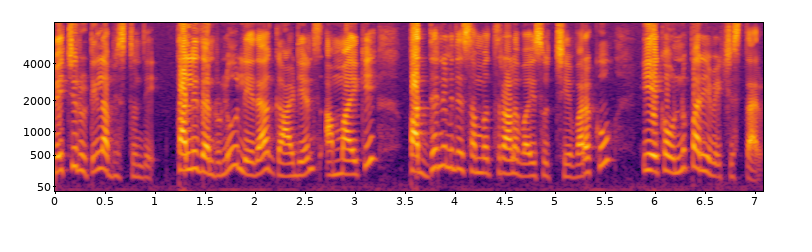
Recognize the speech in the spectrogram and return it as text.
మెచ్యూరిటీ లభిస్తుంది. తల్లిదండ్రులు లేదా గార్డియన్స్ అమ్మాయికి పద్దెనిమిది సంవత్సరాల వయసు వచ్చే వరకు ఈ అకౌంట్ను పర్యవేక్షిస్తారు.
